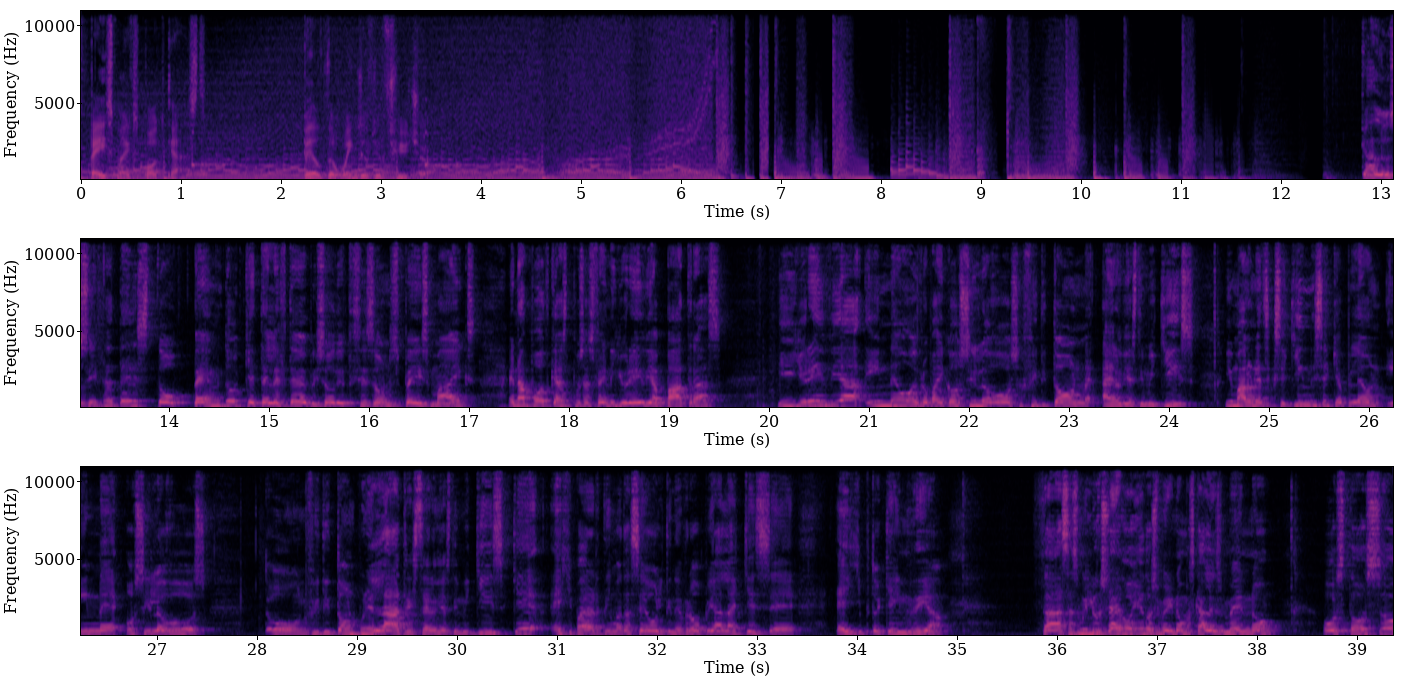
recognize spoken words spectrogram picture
Space Mike's podcast. Build the wings of your future. Καλώς ήρθατε στο πέμπτο και τελευταίο επεισόδιο της σεζόν Space Mikes, ένα podcast που σας φέρνει η Euradia Πάτρας. Η Euradia είναι ο Ευρωπαϊκός Σύλλογος Φοιτητών Αεροδιαστημικής ή μάλλον έτσι ξεκίνησε και πλέον είναι ο σύλλογος των φοιτητών που είναι λάτρεις της αεροδιαστημικής και έχει παραρτήματα σε όλη την Ευρώπη αλλά και σε Αίγυπτο και Ινδία. Θα σας μιλούσα εγώ για το σημερινό μας καλεσμένο, ωστόσο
